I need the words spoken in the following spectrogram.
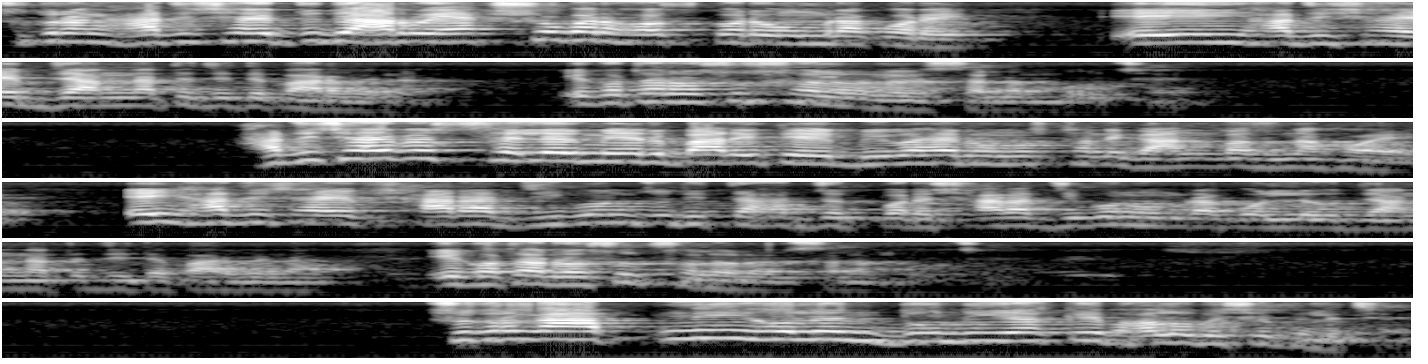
সুতরাং হাজি সাহেব যদি আরও একশো বার হজ করে, উমরা করে, এই হাজি সাহেব জান্নাতে যেতে পারবে না। এ কথা রসুল সাল্লাহ সাল্লাম বলছে হাজি সাহেবের ছেলে মেয়ের বাড়িতে বিবাহের অনুষ্ঠানে গান বাজনা হয় এই হাজি সাহেব সারা জীবন যদি তাহাজ্জত পরে সারা জীবন উমরা করলেও জান্নাতে যেতে পারবে না। এ কথা রসুল সাল্লাম বলছে সুতরাং আপনি হলেন দুনিয়াকে ভালোবেসে ফেলেছেন।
